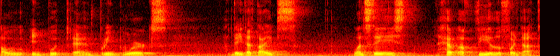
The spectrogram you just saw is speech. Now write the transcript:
how input and print works, data types. Once they have a feel for that,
